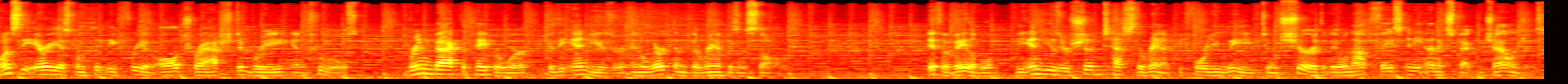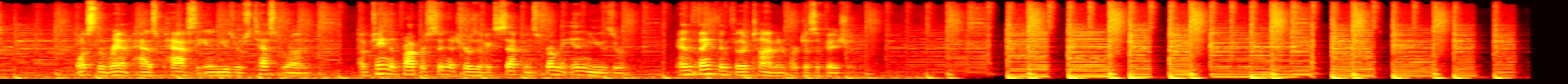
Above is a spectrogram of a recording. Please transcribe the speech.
Once the area is completely free of all trash, debris, and tools, bring back the paperwork to the end user and alert them that the ramp is installed. If available, the end user should test the ramp before you leave to ensure that they will not face any unexpected challenges. Once the ramp has passed the end user's test run, obtain the proper signatures of acceptance from the end user and thank them for their time and participation.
